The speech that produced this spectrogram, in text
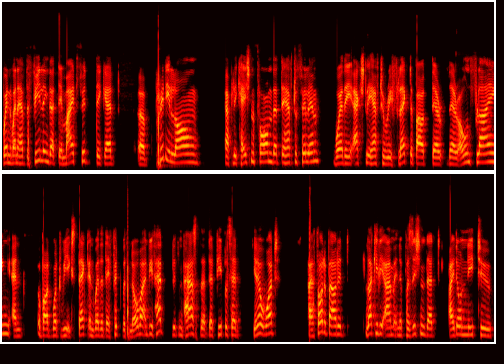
when when I have the feeling that they might fit, they get a pretty long application form that they have to fill in, where they actually have to reflect about their their own flying and about what we expect and whether they fit with Nova. And we've had it in the past that, that people said, you know what, I thought about it. Luckily, I'm in a position that I don't need to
